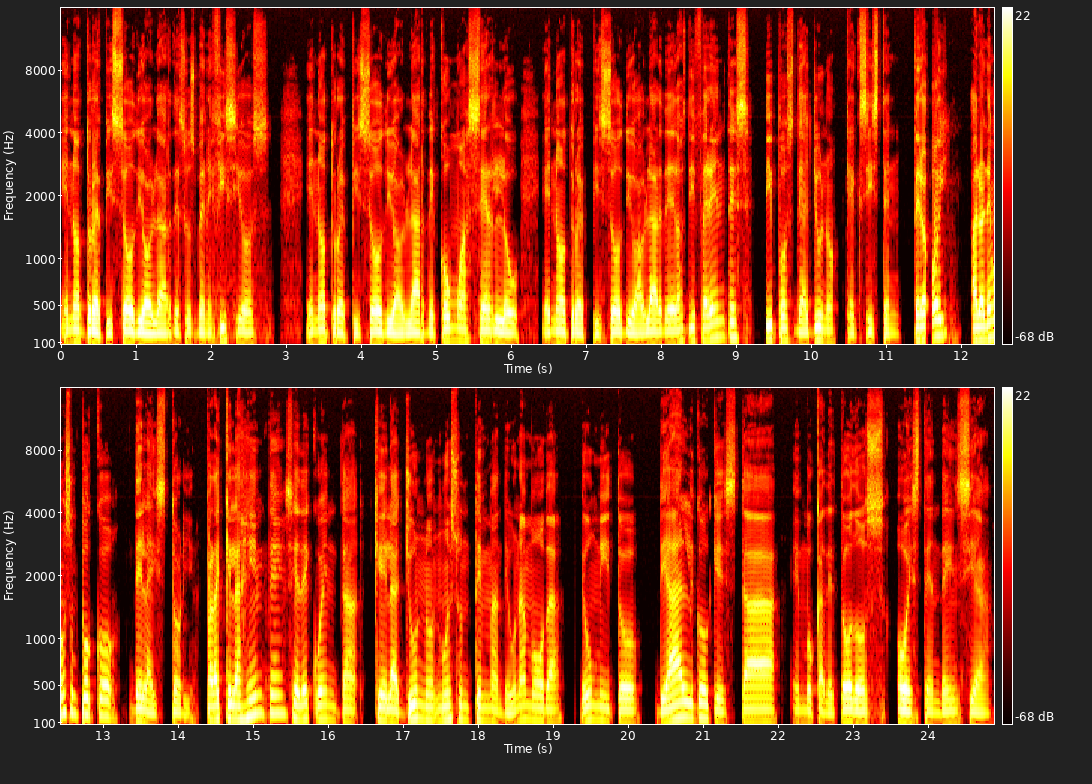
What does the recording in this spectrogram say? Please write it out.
en otro episodio hablar de sus beneficios, en otro episodio hablar de cómo hacerlo, en otro episodio hablar de los diferentes tipos de ayuno que existen. Pero hoy hablaremos un poco de la historia, para que la gente se dé cuenta que el ayuno no es un tema de una moda, de un mito, de algo que está en boca de todos o es tendencia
